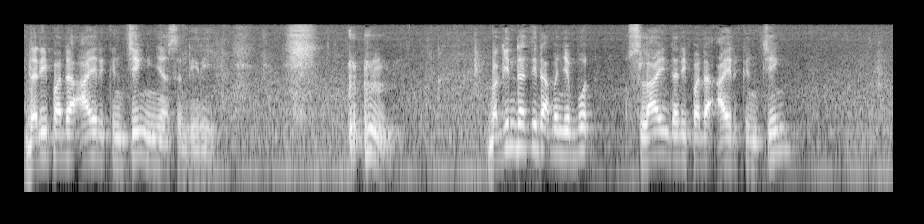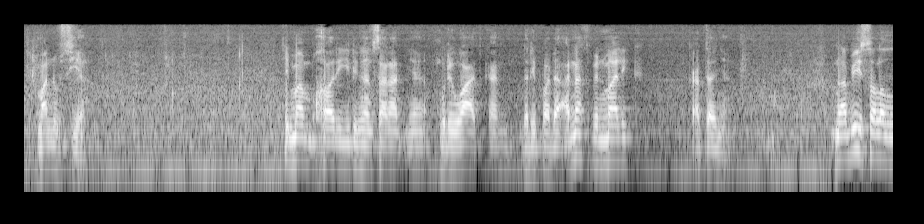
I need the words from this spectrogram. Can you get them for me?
daripada air kencingnya sendiri. Baginda tidak menyebut selain daripada air kencing manusia. Imam Bukhari dengan sanadnya meriwayatkan daripada Anas bin Malik katanya. Nabi SAW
